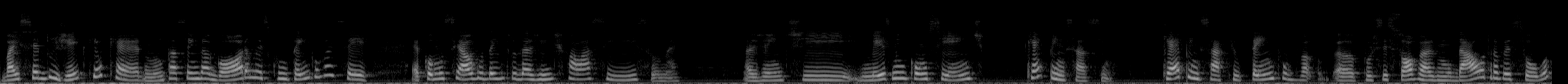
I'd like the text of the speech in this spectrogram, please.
vai ser do jeito que eu quero. Não tá sendo agora, mas com o tempo vai ser. É como se algo dentro da gente falasse isso, né? A gente, mesmo inconsciente, quer pensar assim. Quer pensar que o tempo uh, por si só vai mudar outra pessoa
